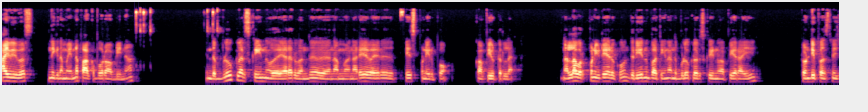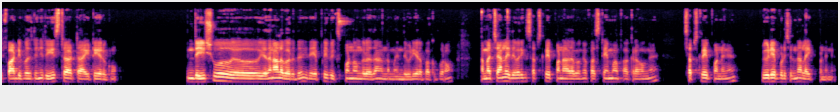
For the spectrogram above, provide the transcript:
ஹாய் வியூவர்ஸ் இன்றைக்கி நம்ம என்ன பார்க்க போகிறோம் அப்படின்னா இந்த ப்ளூ கலர் ஸ்க்ரீன் எரர் வந்து நம்ம நிறைய பேர் ஃபேஸ் பண்ணியிருப்போம் கம்ப்யூட்டரில் நல்லா ஒர்க் பண்ணிகிட்டே இருக்கும். திடீர்னு பார்த்தீங்கன்னா அந்த ப்ளூ கலர் ஸ்க்ரீன் அப்பியர் ஆகி twenty percentage forty percentage restart ஆகிட்டே இருக்கும். இந்த இஷ்யூ எதனால் வருது? இதை எப்படி ஃபிக்ஸ் பண்ணுங்கிறத தான் நம்ம இந்த வீடியோவில் பார்க்க போகிறோம் நம்ம சேனலை இது வரைக்கும் சப்ஸ்கிரைப் பண்ணாதவங்க ஃபஸ்ட் டைமாக பார்க்குறவங்க சப்ஸ்கிரைப் பண்ணுங்கள் வீடியோ பிடிச்சிருந்தா லைக் பண்ணுங்கள்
